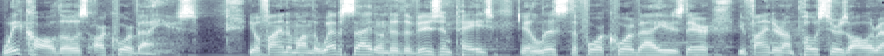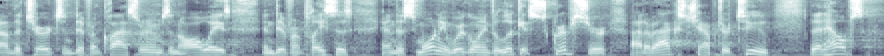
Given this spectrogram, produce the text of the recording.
We call those our core values. You'll find them on the website under the vision page. It lists the four core values there. You find it on posters all around the church in different classrooms and hallways and different places. And this morning we're going to look at scripture out of Acts chapter 2 that helps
